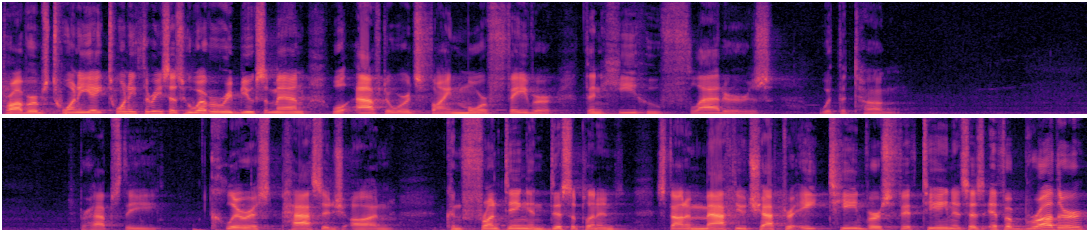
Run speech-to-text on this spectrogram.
Proverbs 28 23 says, Whoever rebukes a man will afterwards find more favor than he who flatters with the tongue. Perhaps the clearest passage on confronting and discipline. is found in Matthew chapter 18, verse 15. It says, If a brother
